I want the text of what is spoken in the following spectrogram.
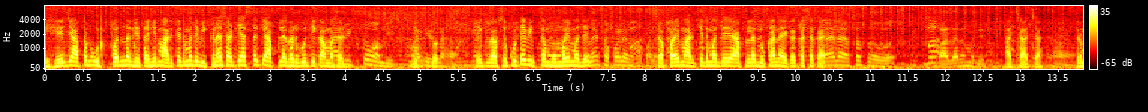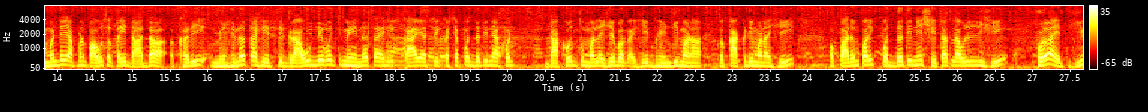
हे जे आपण उत्पन्न घेतो हे मार्केटमध्ये विकण्यासाठी असतं की आपल्या घरगुती कामासाठी? विकतो आम्ही विकतो. मार्केटला हा. एक व्यवसाय कुठे विकता? मुंबईमध्ये? नाही. सफाई मार्केटमध्ये आपलं दुकान आहे का? कसं काय? नाही नाही असंच अं, बाजारामध्ये अच्छा अच्छा. तर मंडळी आपण पाहू शकता ही दादा खरी मेहनत आहे ते ग्राउंड लेवलची मेहनत आहे काय असते कशा पद्धतीने आपण दाखवून तुम्हाला हे बघा ही भेंडी म्हणा किंवा काकडी म्हणा ही पारंपरिक पद्धतीने शेतात लावलेली ही फळं आहेत. ही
